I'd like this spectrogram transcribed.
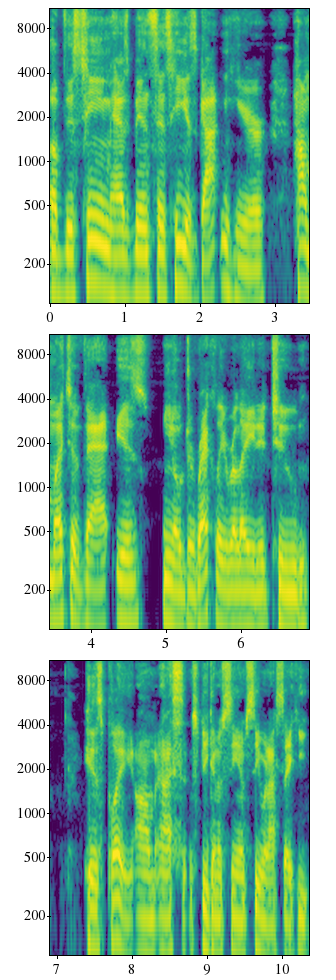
of this team has been since he has gotten here how much of that is you know, directly related to his play. Um, and I speaking of CMC when I say he.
